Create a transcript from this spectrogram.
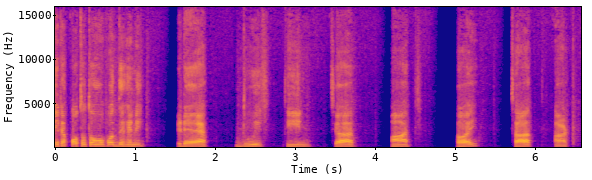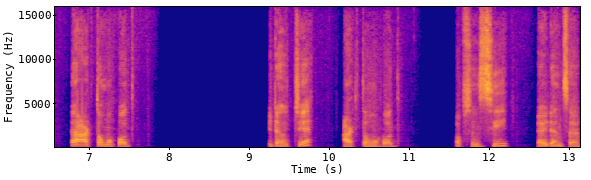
এটা কততম পদ দেখে নিই? এটা এক, দুই, তিন, চার, পাঁচ, ছয়, সাত, আট। এটা আটতম পদ। এটা হচ্ছে আটতম পদ। অপশন সি রাইট অ্যান্সার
